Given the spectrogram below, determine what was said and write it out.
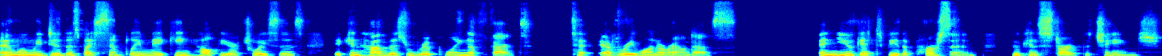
And when we do this by simply making healthier choices, it can have this rippling effect to everyone around us. And you get to be the person who can start the change.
